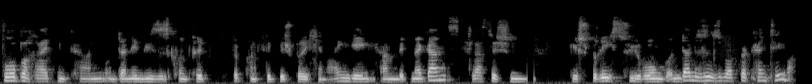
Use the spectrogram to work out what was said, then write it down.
vorbereiten kann und dann in dieses Konflikt, Konfliktgespräch hineingehen kann mit einer ganz klassischen Gesprächsführung und dann ist es überhaupt gar kein Thema.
